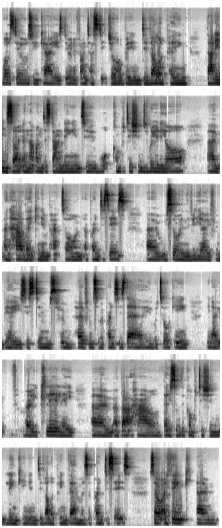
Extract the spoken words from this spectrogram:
World Skills UK is doing a fantastic job in developing that insight and that understanding into what competitions really are um, and how they can impact on apprentices. Um, we saw in the video from BAE Systems, from heard from some apprentices there who were talking, you know, very clearly um, about how they saw the competition linking and developing them as apprentices. So I think um,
